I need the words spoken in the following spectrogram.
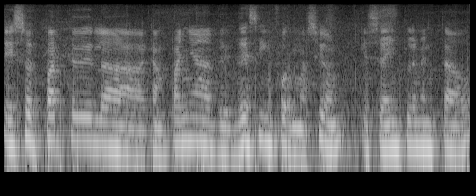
eso es parte de la campaña de desinformación que se ha implementado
